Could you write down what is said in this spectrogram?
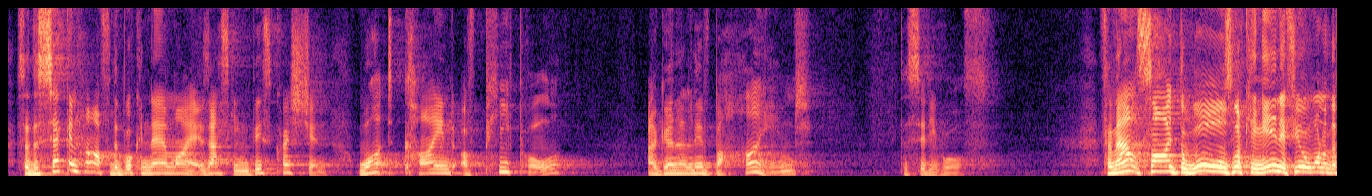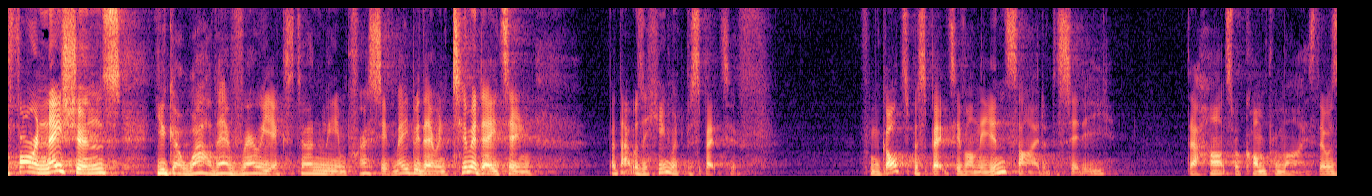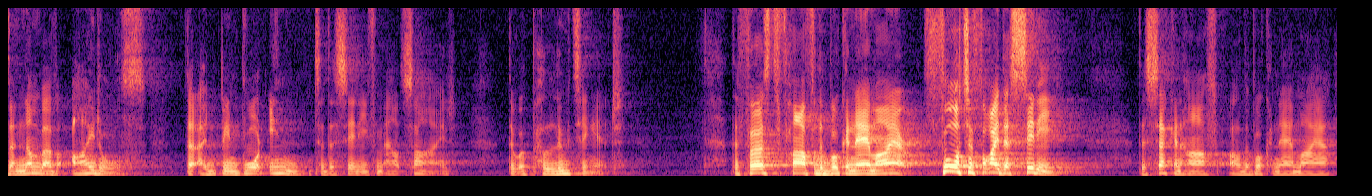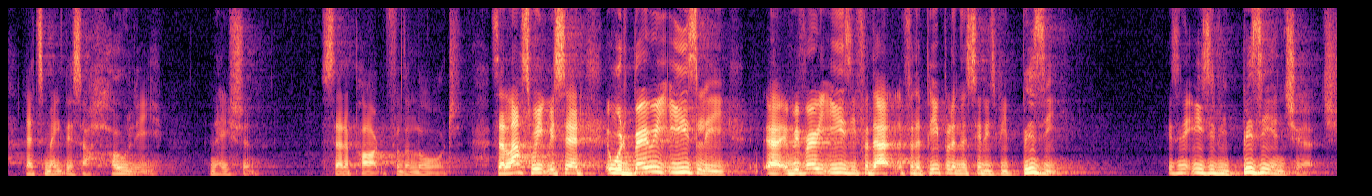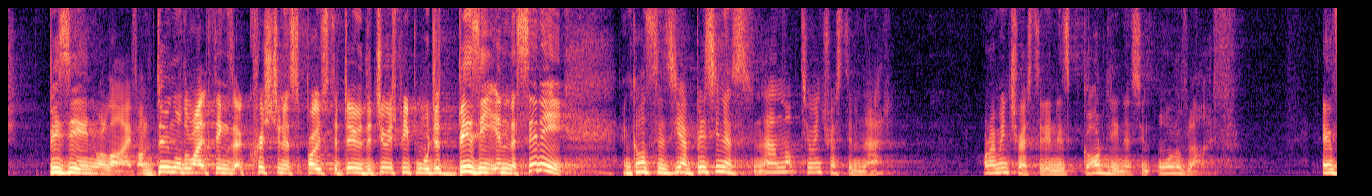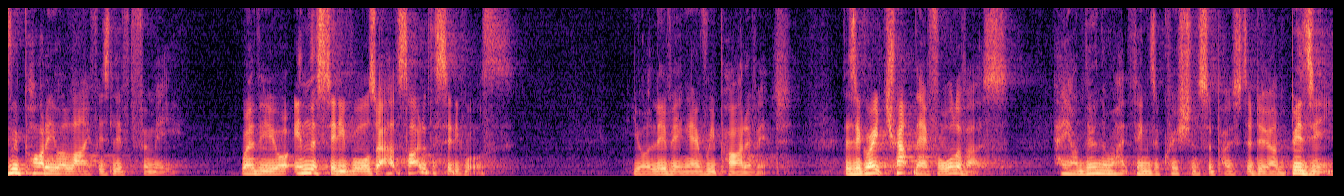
So the second half of the book of Nehemiah is asking this question what kind of people are going to live behind the city walls. From outside the walls looking in, if you're one of the foreign nations, you go, wow, they're very externally impressive. Maybe they're intimidating. But that was a human perspective. From God's perspective, on the inside of the city, their hearts were compromised. There was a number of idols that had been brought into the city from outside that were polluting it The first half of the book of Nehemiah, fortify the city. The second half of the book of Nehemiah, let's make this a holy nation set apart for the Lord. So last week we said it would very easily, uh, it would be very easy for, that, for the people in the city to be busy. Isn't it easy to be busy in church? Busy in your life. I'm doing all the right things that a Christian is supposed to do. The Jewish people were just busy in the city. And God says, Yeah, busyness, no, I'm not too interested in that. What I'm interested in is godliness in all of life. Every part of your life is lived for me, whether you're in the city walls or outside of the city walls. You're living every part of it. There's a great trap there for all of us. Hey, I'm doing the right things a Christian's supposed to do. I'm busy.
